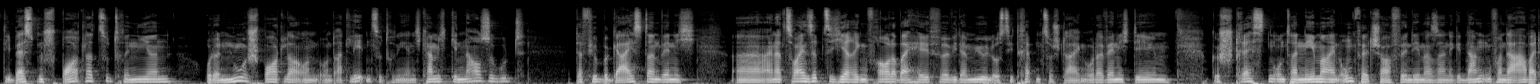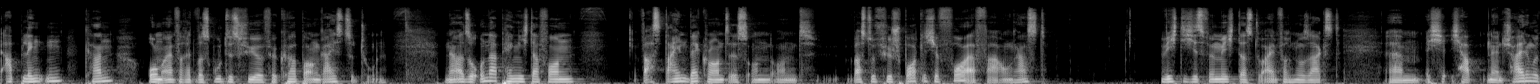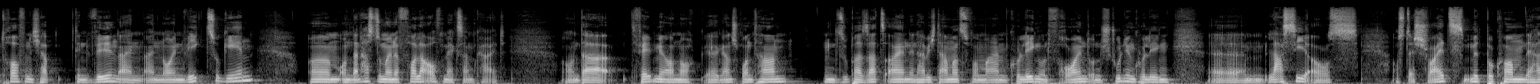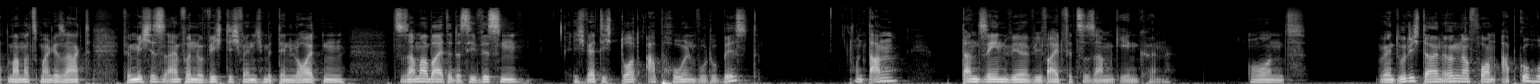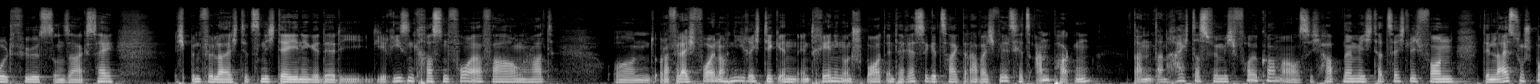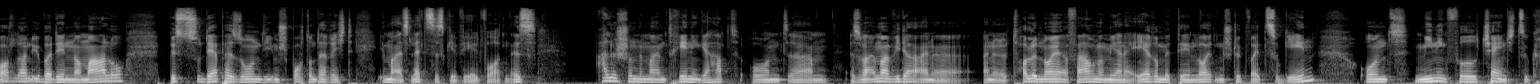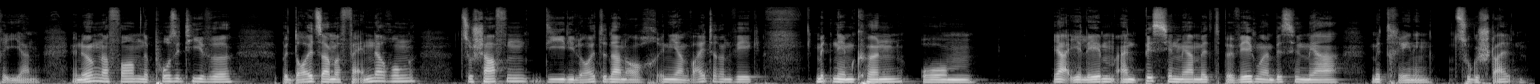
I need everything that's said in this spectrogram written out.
die besten Sportler zu trainieren oder nur Sportler und, und Athleten zu trainieren. Ich kann mich genauso gut dafür begeistern, wenn ich äh, einer 72-jährigen Frau dabei helfe, wieder mühelos die Treppen zu steigen oder wenn ich dem gestressten Unternehmer ein Umfeld schaffe, in dem er seine Gedanken von der Arbeit ablenken kann, um einfach etwas Gutes für, für Körper und Geist zu tun. Na, also unabhängig davon, was dein Background ist und, und was du für sportliche Vorerfahrungen hast, wichtig ist für mich, dass du einfach nur sagst, ähm, ich, ich habe eine Entscheidung getroffen, ich habe den Willen, einen, einen neuen Weg zu gehen und dann hast du meine volle Aufmerksamkeit. Und da fällt mir auch noch äh, ganz spontan ein super Satz ein, den habe ich damals von meinem Kollegen und Freund und Studienkollegen ähm, Lassi aus, aus der Schweiz mitbekommen. Der hat damals mal gesagt, für mich ist es einfach nur wichtig, wenn ich mit den Leuten zusammenarbeite, dass sie wissen, ich werde dich dort abholen, wo du bist. Und dann, dann sehen wir, wie weit wir zusammen gehen können. Und wenn du dich da in irgendeiner Form abgeholt fühlst und sagst, hey, ich bin vielleicht jetzt nicht derjenige, der die, die riesenkrassen Vorerfahrungen hat und oder vielleicht vorher noch nie richtig in, in Training und Sport Interesse gezeigt hat, aber ich will es jetzt anpacken, dann, dann reicht das für mich vollkommen aus. Ich habe nämlich tatsächlich von den Leistungssportlern über den Normalo bis zu der Person, die im Sportunterricht immer als letztes gewählt worden ist, alle schon in meinem Training gehabt und ähm, es war immer wieder eine, eine tolle neue Erfahrung und mir eine Ehre, mit den Leuten ein Stück weit zu gehen und meaningful change zu kreieren. In irgendeiner Form eine positive, bedeutsame Veränderung zu schaffen, die die Leute dann auch in ihrem weiteren Weg mitnehmen können, um ja, ihr Leben ein bisschen mehr mit Bewegung, ein bisschen mehr mit Training zu gestalten.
